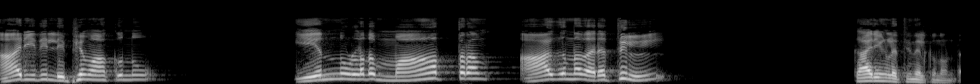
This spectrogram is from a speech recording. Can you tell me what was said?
ആ രീതിയിൽ ലഭ്യമാക്കുന്നു. എന്നുള്ളത് മാത്രം ആകുന്ന തരത്തിൽ കാര്യങ്ങൾ എത്തി നിൽക്കുന്നുണ്ട്.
